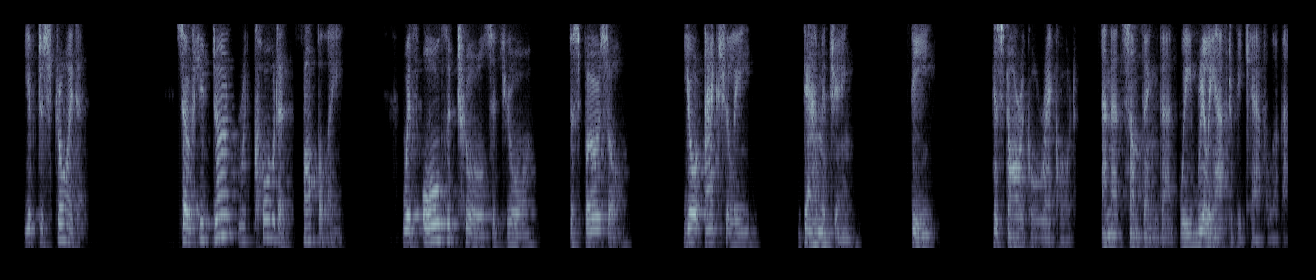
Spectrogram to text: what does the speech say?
you've destroyed it. So if you don't record it properly with all the tools at your disposal, you're actually damaging the historical record. And that's something that we really have to be careful about.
